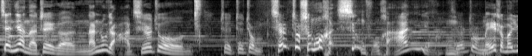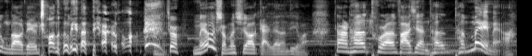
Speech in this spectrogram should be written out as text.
渐渐的这个男主角啊，其实就。这这就其实就生活很幸福很安逸嘛，嗯其实就没什么用到这个超能力的地儿了嘛，就是没有什么需要改变的地方。但是他突然发现他他妹妹啊，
